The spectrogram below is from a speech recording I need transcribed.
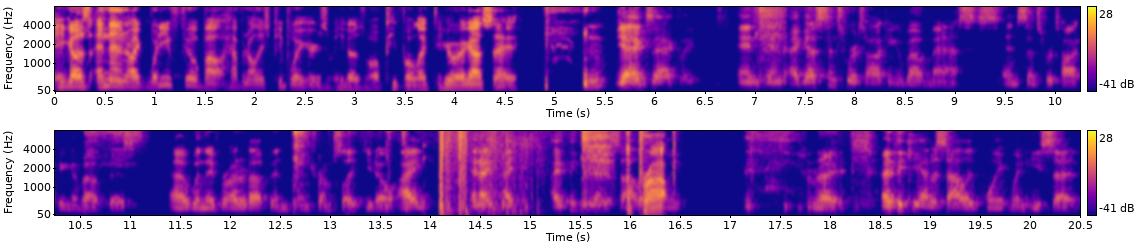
he goes, and then like, what do you feel about having all these people at yours? He goes, well, people like to hear what I gotta say. Mhm. yeah, exactly. And and I guess since we're talking about masks, and since we're talking about this, uh, when they brought it up, and, and Trump's like, you know, I and I I think I think he had a solid prop. point. right. I think he had a solid point when he said,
